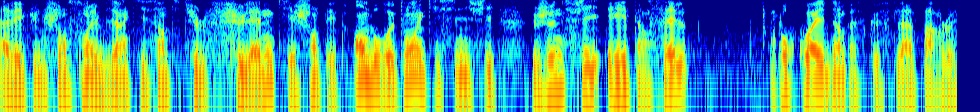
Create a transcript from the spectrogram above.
avec une chanson eh qui s'intitule Fulen, qui est chantée en breton et qui signifie jeune fille et étincelle. Pourquoi? Eh bien parce que cela parle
